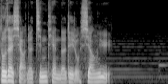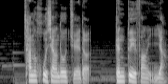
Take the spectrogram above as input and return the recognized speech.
都在想着今天的这种相遇。他们互相都觉得跟对方一样，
